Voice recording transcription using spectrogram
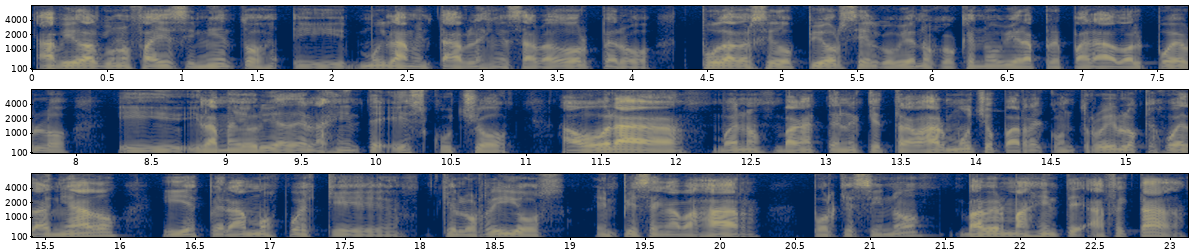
habido algunos fallecimientos y muy lamentables en El Salvador, pero pudo haber sido peor si el gobierno creo que no hubiera preparado al pueblo y, y la mayoría de la gente escuchó. Ahora, bueno, van a tener que trabajar mucho para reconstruir lo que fue dañado y esperamos pues que, que los ríos empiecen a bajar porque si no, va a haber más gente afectada.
